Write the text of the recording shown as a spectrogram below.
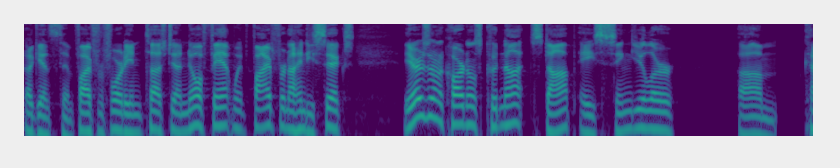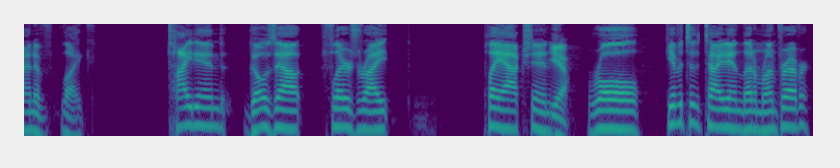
against him, five for 40 and touchdown. Noah Fant went five for 96. The Arizona Cardinals could not stop a singular um, kind of like tight end goes out, flares right, play action, Yeah. roll, give it to the tight end, let him run forever.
